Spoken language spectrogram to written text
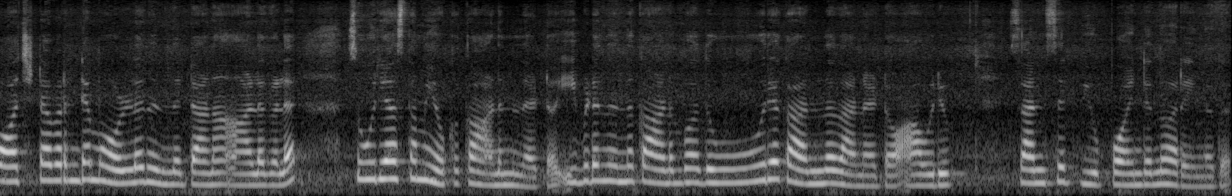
വാച്ച് ടവറിന്റെ മുകളിൽ നിന്നിട്ടാണ് ആളുകൾ സൂര്യാസ്തമയമൊക്കെ കാണുന്നത് കേട്ടോ. ഇവിടെ നിന്ന് കാണുമ്പോൾ ദൂരെ കാണുന്നതാണ് കേട്ടോ ആ ഒരു സൺസെറ്റ് വ്യൂ പോയിന്റ് എന്ന് പറയുന്നത്.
